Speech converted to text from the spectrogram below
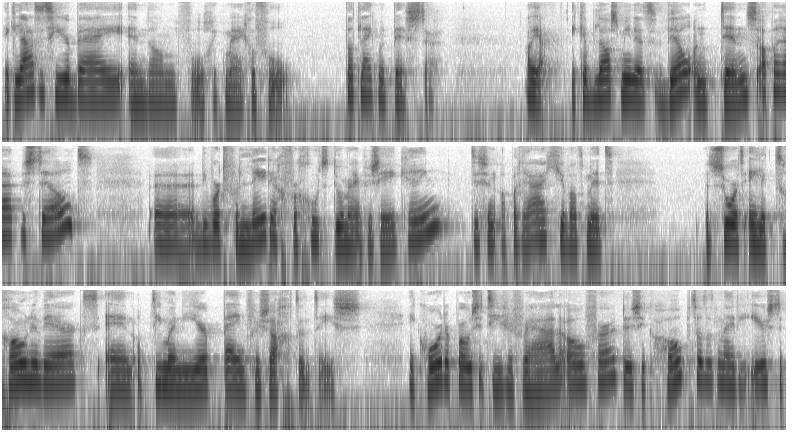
Ik laat het hierbij en dan volg ik mijn gevoel. Dat lijkt me het beste. Oh ja, ik heb last minute wel een tensapparaat besteld. Uh, die wordt volledig vergoed door mijn verzekering. Het is een apparaatje wat met een soort elektronen werkt en op die manier pijnverzachtend is. Ik hoor er positieve verhalen over, dus ik hoop dat het mij die eerste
